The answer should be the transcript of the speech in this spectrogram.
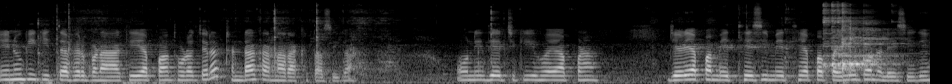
ਇਹਨੂੰ ਕੀ ਕੀਤਾ ਫਿਰ ਬਣਾ ਕੇ ਆਪਾਂ ਥੋੜਾ ਚਿਰ ਠੰਡਾ ਕਰਨਾ ਰੱਖਤਾ ਸੀਗਾ। ਉਨੀ ਦੇਰ 'ਚ ਕੀ ਹੋਇਆ ਆਪਣਾ? ਜਿਹੜੇ ਆਪਾਂ ਮੇਥੇ ਸੀ, ਮੇਥੇ ਆਪਾਂ ਪਹਿਲੇ ਹੀ ਭੁੰਨ ਲਏ ਸੀਗੇ।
